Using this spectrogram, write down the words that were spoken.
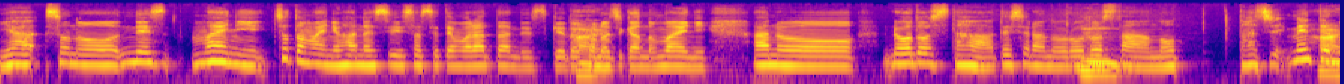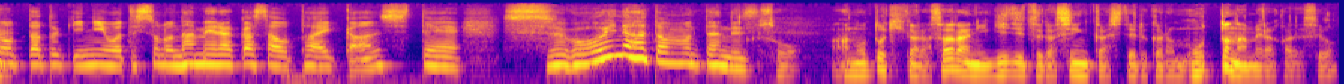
いや、そのね、前に、ちょっと前にお話しさせてもらったんですけど、はい、この時間の前に、あの、ロードスター、テスラのロードスター乗って、うん初めて乗った時に私その滑らかさを体感してすごいなと思ったんです。そうあの時からさらに技術が進化してるからもっと滑らかですよ。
